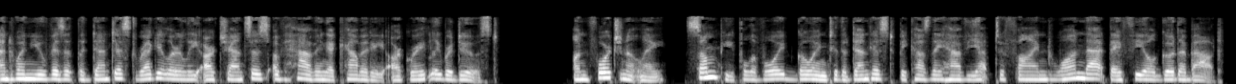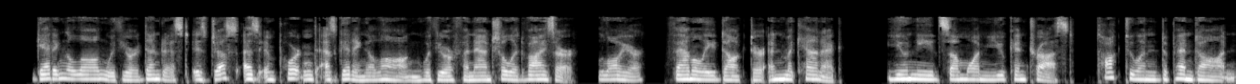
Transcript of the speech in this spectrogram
and when you visit the dentist regularly, our chances of having a cavity are greatly reduced. Unfortunately, some people avoid going to the dentist because they have yet to find one that they feel good about. Getting along with your dentist is just as important as getting along with your financial advisor, lawyer, family doctor, and mechanic. You need someone you can trust, talk to, and depend on.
